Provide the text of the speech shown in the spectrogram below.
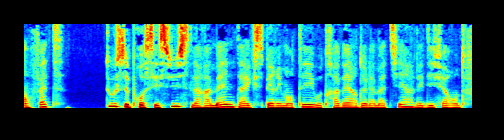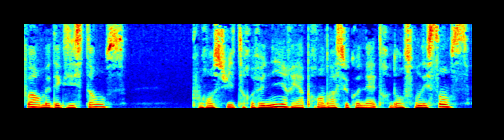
En fait, tout ce processus la ramène à expérimenter au travers de la matière les différentes formes d'existence, pour ensuite revenir et apprendre à se connaître dans son essence.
